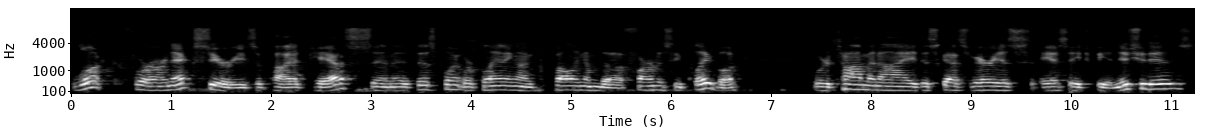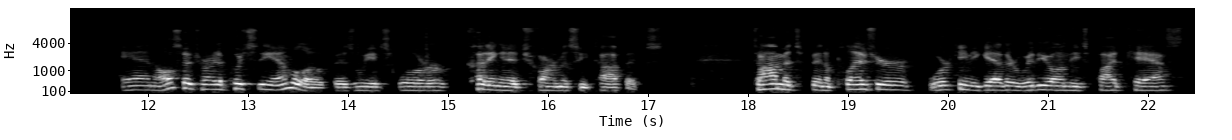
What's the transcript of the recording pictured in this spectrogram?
look for our next series of podcasts. And at this point, we're planning on calling them the Pharmacy Playbook, where Tom and I discuss various ASHP initiatives, and also try to push the envelope as we explore cutting edge pharmacy topics. Tom, it's been a pleasure working together with you on these podcasts.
